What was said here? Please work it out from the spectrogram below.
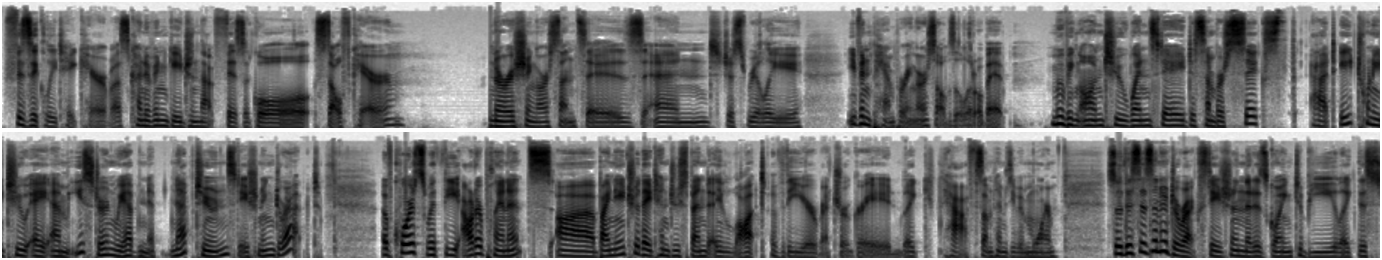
physically take care of us, kind of engage in that physical self care, nourishing our senses, and just really even pampering ourselves a little bit. Moving on to Wednesday, December 6th at 8:22 a.m. Eastern, we have Neptune stationing direct. Of course, with the outer planets, uh, by nature, they tend to spend a lot of the year retrograde, like half, sometimes even more. So this isn't a direct station that is going to be like this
